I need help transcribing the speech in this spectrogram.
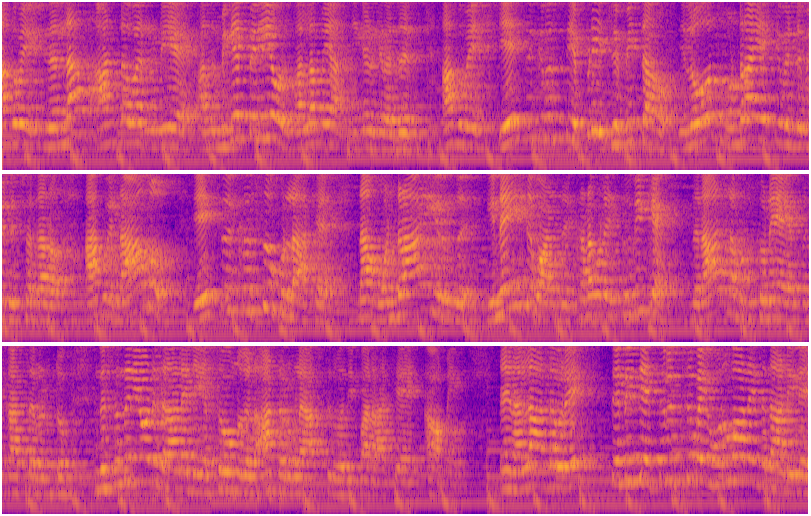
ஆகவே இதெல்லாம் ஆண்டவருடைய அது மிகப்பெரிய ஒரு வல்லமையா நிகழ்கிறது. ஆகவே இயேசு கிறிஸ்து எப்படி ஜெபித்தாரோ எல்லோரும் ஒன்றாயிருக்க வேண்டும் என்று சொன்னாரோ ஆகவே நாமும் இயேசு கிறிஸ்துக்குள்ளாக நாம் ஒன்றாய் இருந்து இணைந்து வாழ்ந்து கடவுளை துதிக்க இந்த நாள் நமக்கு துணையா இருந்து காத்தரட்டும். இந்த சிந்தனையோடு இந்த நாளை நீங்கள் துவங்குகள் ஆண்டவர்களை ஆசீர்வதிப்பாராக. ஆமே நல்ல ஆண்டவரே தென்னிந்திய திருச்சபை உருவான இந்த நாளிலே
